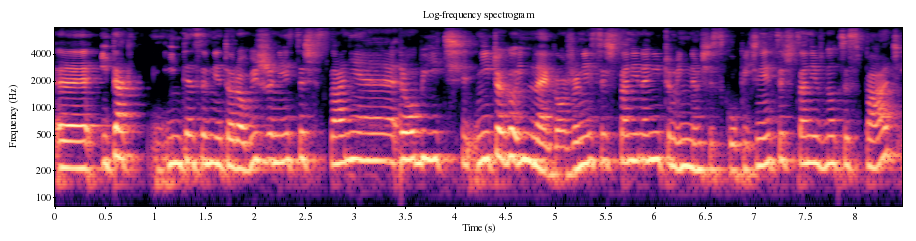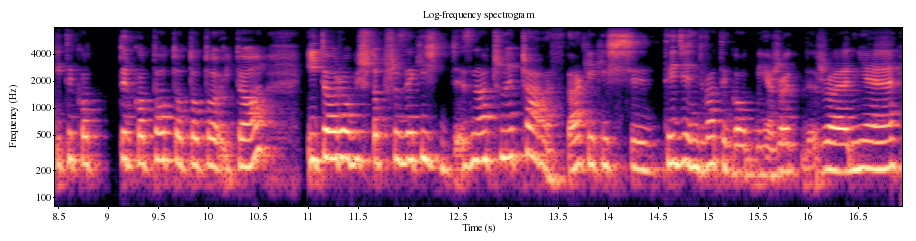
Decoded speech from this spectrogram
e, i tak intensywnie to robisz, że nie jesteś w stanie robić niczego innego, że nie jesteś w stanie na niczym innym się skupić, nie jesteś w stanie w nocy spać i tylko tylko to, to, to, to i to. I to robisz to przez jakiś znaczny czas, tak? Jakiś tydzień, dwa tygodnie, że, że nie.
